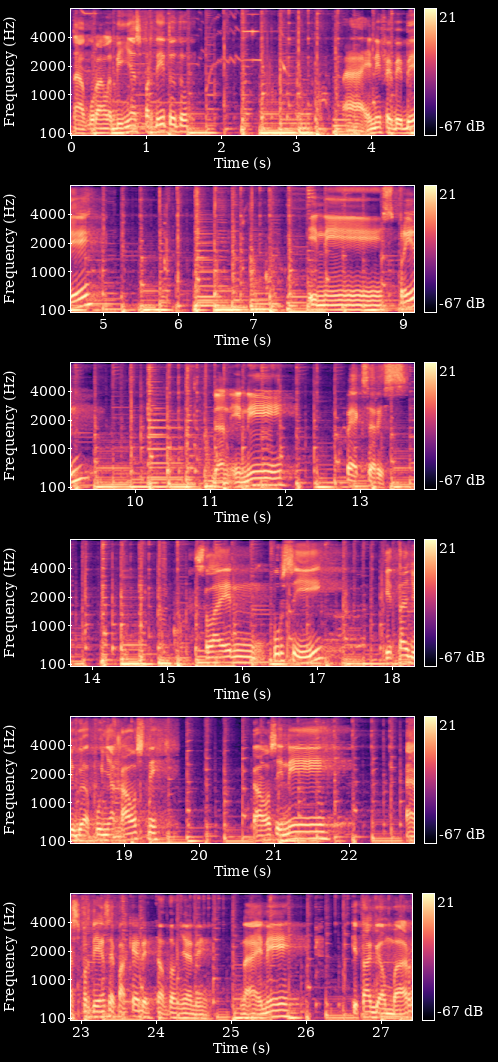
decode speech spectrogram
nah kurang lebihnya seperti itu tuh Nah, ini VBB. Ini Sprint. Dan ini PX Series. Selain kursi, kita juga punya kaos nih. Kaos ini eh, seperti yang saya pakai deh contohnya nih. Nah, ini kita gambar,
